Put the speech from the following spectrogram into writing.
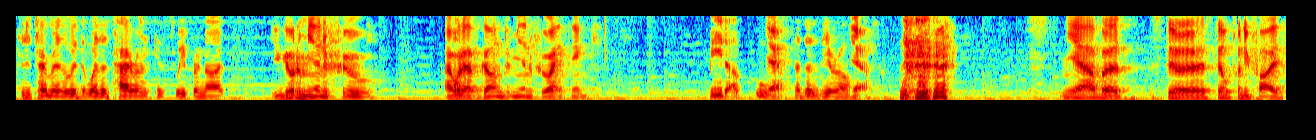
to determine whether, whether Tyrunt can sweep or not. you go to Mienfoo. I would have gone to Mienfoo, I think. Beat up. Ooh, Yeah. that does zero. Yeah. Yeah, but still, still 25.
